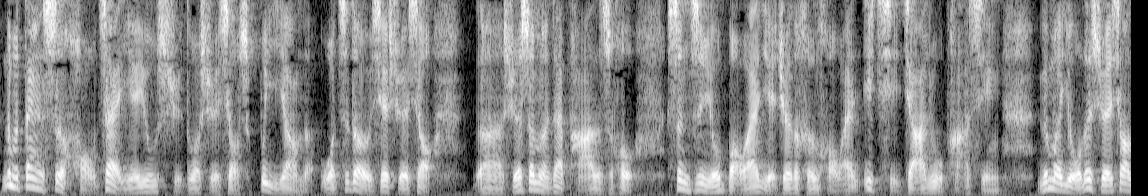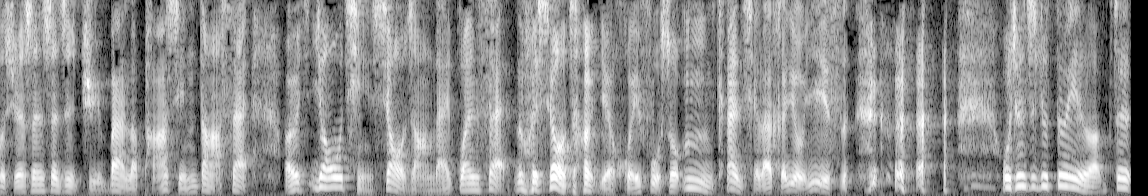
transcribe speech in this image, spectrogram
那么，但是好在也有许多学校是不一样的。我知道有些学校。呃，学生们在爬的时候，甚至有保安也觉得很好玩，一起加入爬行。那么，有的学校的学生甚至举办了爬行大赛，而邀请校长来观赛。那么，校长也回复说：“嗯，看起来很有意思。”我觉得这就对了。这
